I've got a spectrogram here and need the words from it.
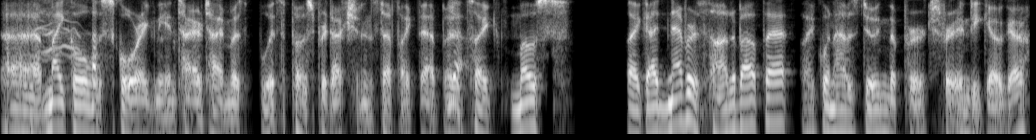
uh, Michael was scoring the entire time with with post production and stuff like that. But Yeah. it's like most like I'd never thought about that. Like when I was doing the perks for Indiegogo.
